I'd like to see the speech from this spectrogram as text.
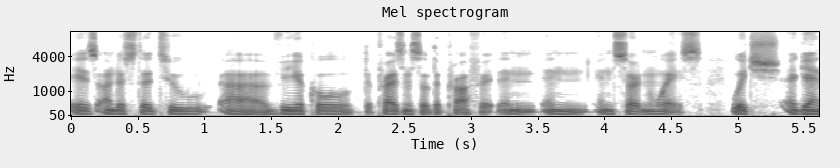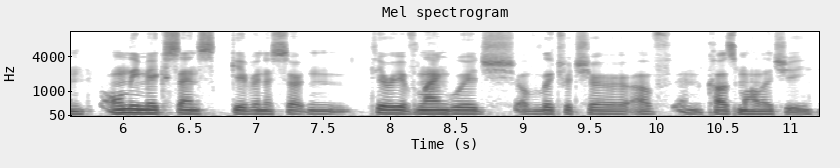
is understood to uh, vehicle the presence of the prophet in, in, in certain ways, which again only makes sense given a certain theory of language, of literature, of and cosmology.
